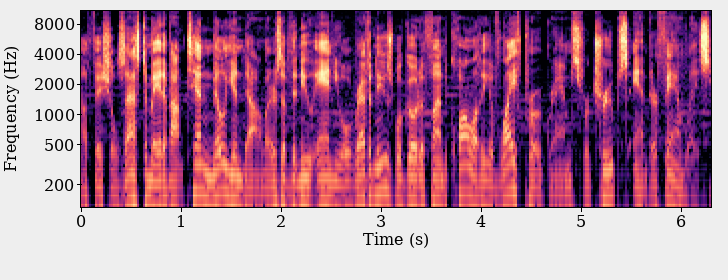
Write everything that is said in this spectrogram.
Officials estimate about $10 million of the new annual revenues will go to fund quality of life programs for troops and their families.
